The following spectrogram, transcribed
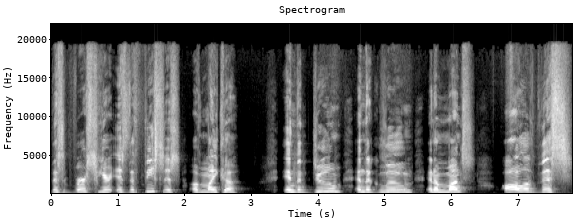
this verse here is the thesis of Micah. In the doom and the gloom, and amongst all of this,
